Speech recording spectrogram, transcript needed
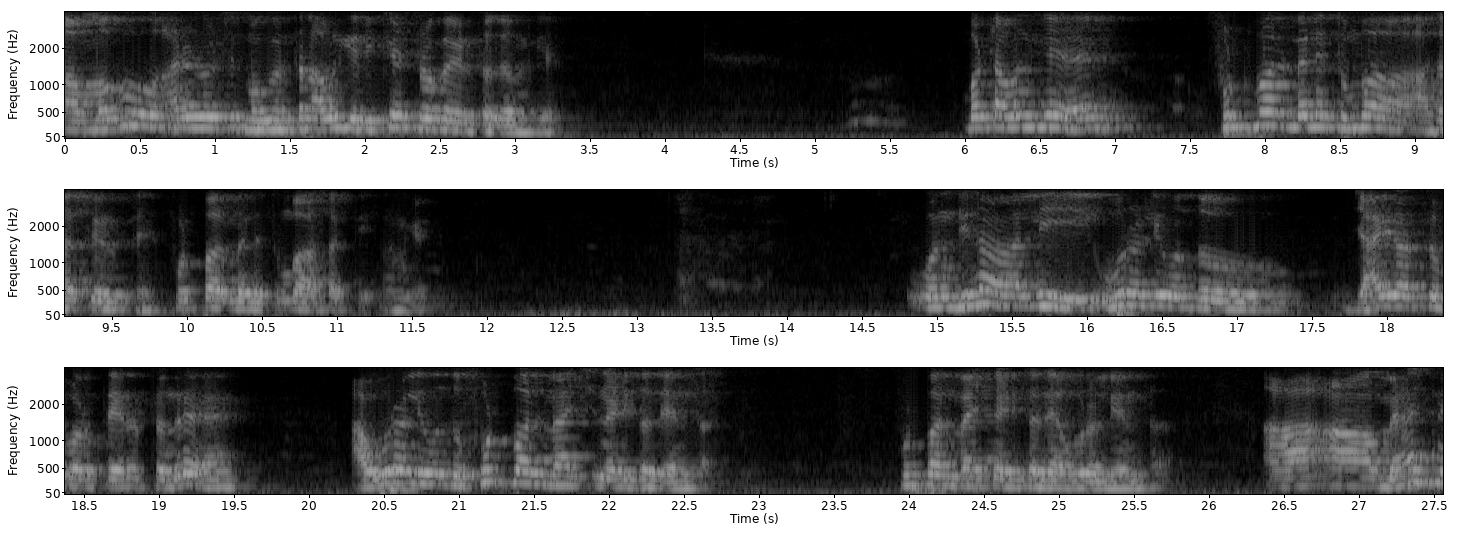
ಆ ಮಗು ಹನ್ನೆರಡು ವರ್ಷದ ಮಗು ಇರ್ತಲ್ಲ ಅವನಿಗೆ ರಿಕೆಟ್ಸ್ ರೋಗ ಇರ್ತದೆ ಅವನಿಗೆ. ಬಟ್ ಅವನಿಗೆ ಫುಟ್ಬಾಲ್ ಮೇಲೆ ತುಂಬ ಆಸಕ್ತಿ ಇರುತ್ತೆ. ಫುಟ್ಬಾಲ್ ಮೇಲೆ ತುಂಬ ಆಸಕ್ತಿ ನನಗೆ. ಒಂದಿನ ಅಲ್ಲಿ ಊರಲ್ಲಿ ಒಂದು ಜಾಹೀರಾತು ಬರುತ್ತೆ ಏನಂತಂದರೆ ಆ ಊರಲ್ಲಿ ಒಂದು ಫುಟ್ಬಾಲ್ ಮ್ಯಾಚ್ ನಡೀತದೆ ಅಂತ. ಫುಟ್ಬಾಲ್ ಮ್ಯಾಚ್ ನಡೀತದೆ ಆ ಊರಲ್ಲಿ ಅಂತ. ಆ ಆ ಮ್ಯಾಚ್ನ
